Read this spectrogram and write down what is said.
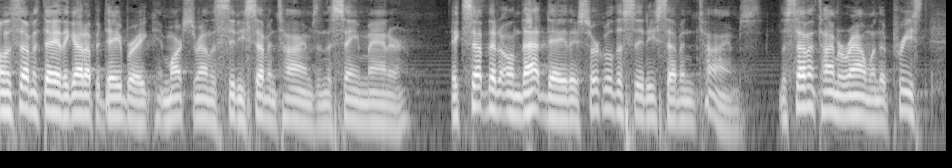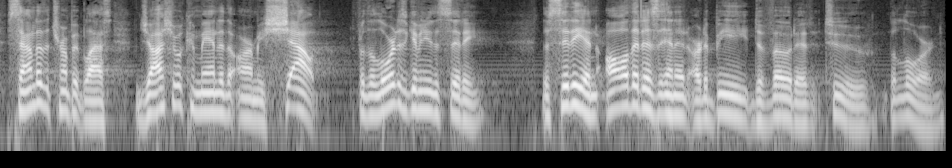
On the seventh day, they got up at daybreak and marched around the city seven times in the same manner. except that on that day they circled the city seven times. The seventh time around, when the priest sounded the trumpet blast, Joshua commanded the army, Shout, for the Lord has given you the city. The city and all that is in it are to be devoted to the Lord.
